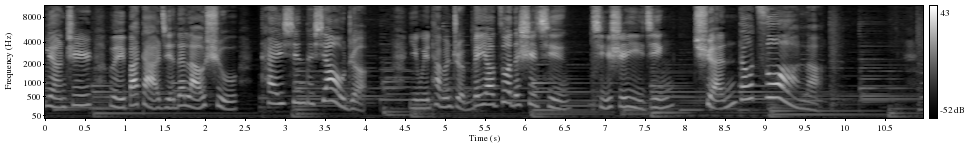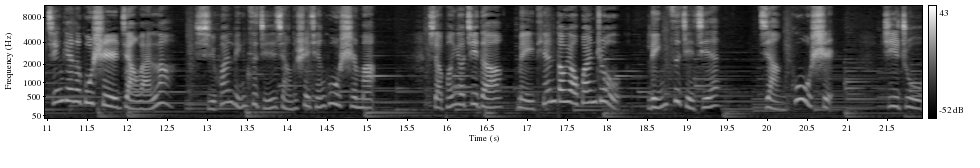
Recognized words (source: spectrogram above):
两只尾巴打结的老鼠开心地笑着，因为他们准备要做的事情，其实已经全都做了。今天的故事讲完了，喜欢林子姐姐讲的睡前故事吗？小朋友记得每天都要关注林子姐姐。讲故事，记住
